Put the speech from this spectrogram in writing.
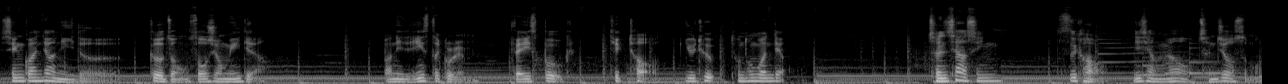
先关掉你的各种 social media，把你的 Instagram、Facebook、TikTok、YouTube 通通关掉，沉下心思考你想要成就什么，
